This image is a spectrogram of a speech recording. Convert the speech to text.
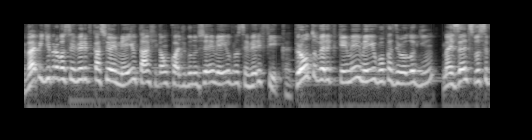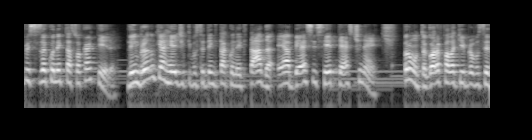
Vai pedir para você verificar seu e-mail, tá? Chegar um código no seu e-mail, você verifica. Pronto, verifiquei meu e-mail, vou fazer meu login, mas antes você precisa conectar sua carteira. Lembrando que a rede que você tem que estar tá conectada é a BSC Testnet. Pronto, agora fala aqui para você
